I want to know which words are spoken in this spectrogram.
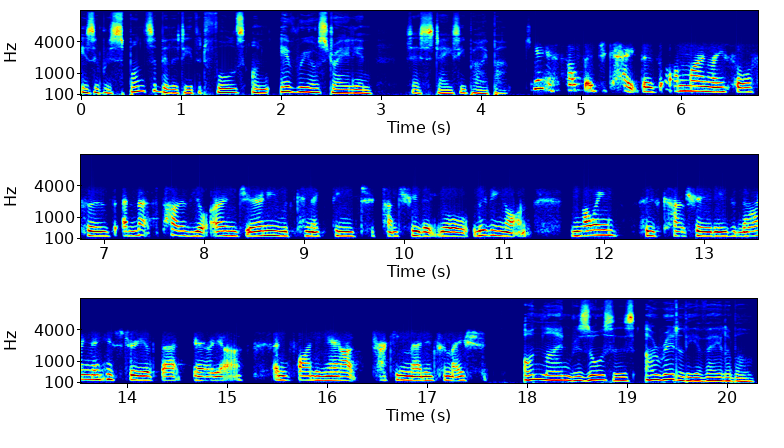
is a responsibility that falls on every Australian, says Stacey Piper. Yes, self educate. There's online resources, and that's part of your own journey with connecting to country that you're living on, knowing whose country it is, knowing the history of that area and finding out, tracking that information. Online resources are readily available.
